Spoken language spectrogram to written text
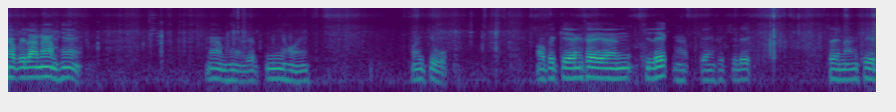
ครับ เวลาน้ำแห้งน้ำแห้งก็มีหอย หอยจูบเอาไปแกงใส่ขี้เล็กนะครับ แกงใส่ขี้เล็ก ใส่นางเค็ม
